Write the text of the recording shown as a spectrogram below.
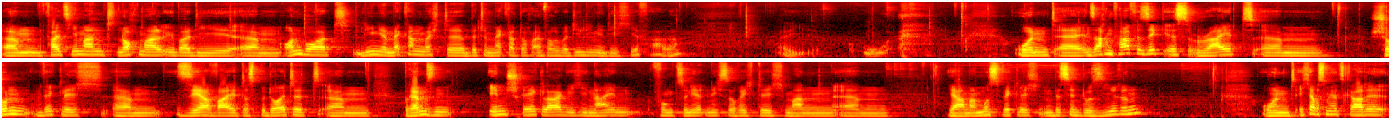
ähm, falls jemand nochmal über die ähm, Onboard-Linie meckern möchte, bitte meckert doch einfach über die Linie, die ich hier fahre. Und äh, in Sachen Fahrphysik ist Ride ähm, schon wirklich ähm, sehr weit. Das bedeutet, ähm, Bremsen in Schräglage hinein funktioniert nicht so richtig. Man, ähm, ja, man muss wirklich ein bisschen dosieren. Und ich habe es mir jetzt gerade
